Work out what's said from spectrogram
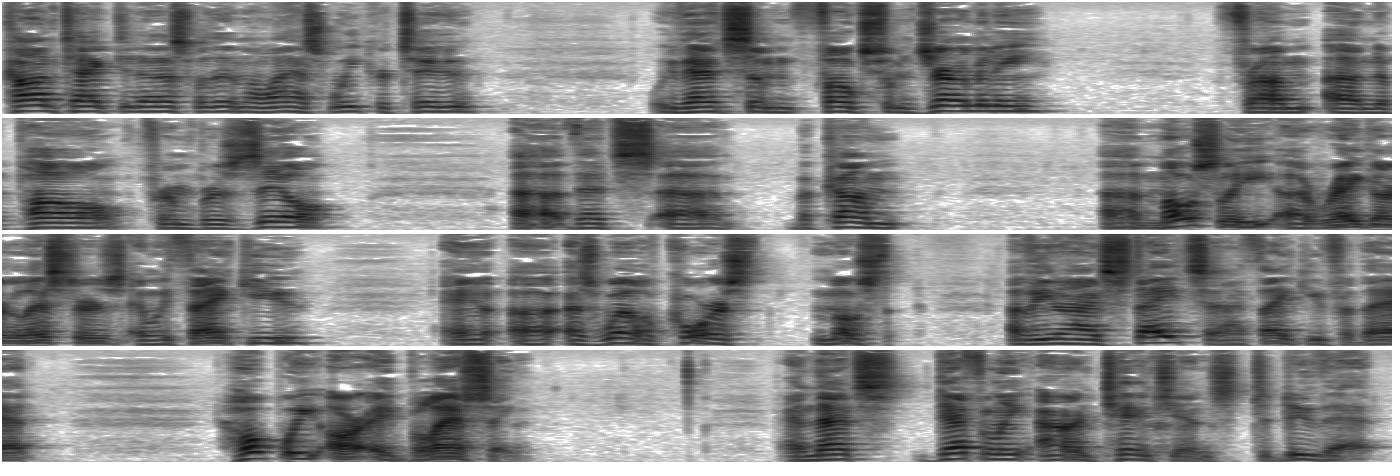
contacted us within the last week or two. We've had some folks from Germany, from uh, Nepal, from Brazil, uh, that's uh, become uh, mostly uh, regular listeners, and we thank you, and uh, as well, of course, most of the United States, and I thank you for that. Hope we are a blessing, and that's definitely our intentions to do that.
